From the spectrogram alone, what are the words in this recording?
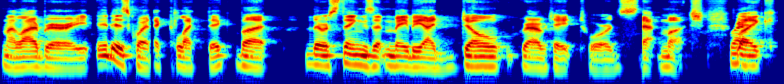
my library, it is quite eclectic, but there was things that maybe I don't gravitate towards that much, right. like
